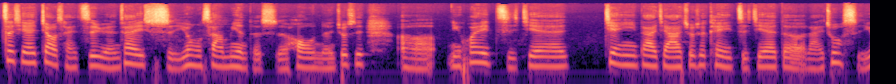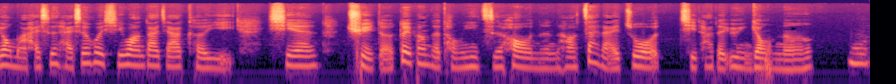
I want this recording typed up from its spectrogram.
这些教材资源在使用上面的时候呢，就是呃，你会直接建议大家就是可以直接的来做使用吗？还是还是会希望大家可以先取得对方的同意之后呢，然后再来做其他的运用呢？嗯，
